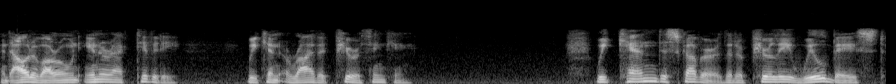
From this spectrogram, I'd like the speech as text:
and out of our own inner activity, we can arrive at pure thinking. We can discover that a purely will based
